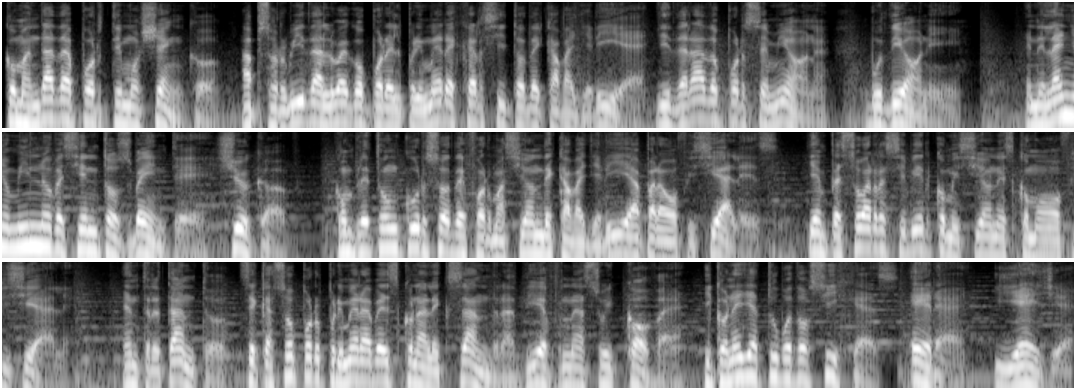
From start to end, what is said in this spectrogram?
comandada por Timoshenko, absorbida luego por el primer ejército de caballería, liderado por Semyon Budioni. En el año 1920, Shukov completó un curso de formación de caballería para oficiales y empezó a recibir comisiones como oficial. Entretanto, se casó por primera vez con Alexandra Dievna Suikova y con ella tuvo dos hijas, Era y ella.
